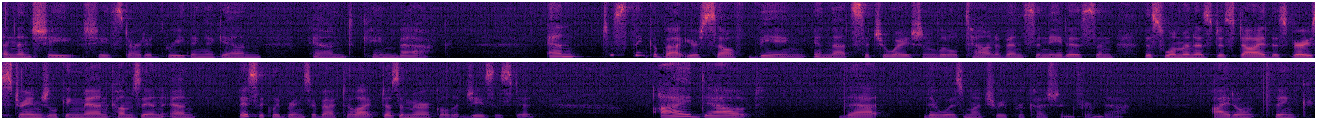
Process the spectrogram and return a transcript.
and then she she started breathing again and came back. And just think about yourself being in that situation, little town of Encinitas, and this woman has just died. This very strange looking man comes in and basically brings her back to life, does a miracle that Jesus did. I doubt that there was much repercussion from that. I don't think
